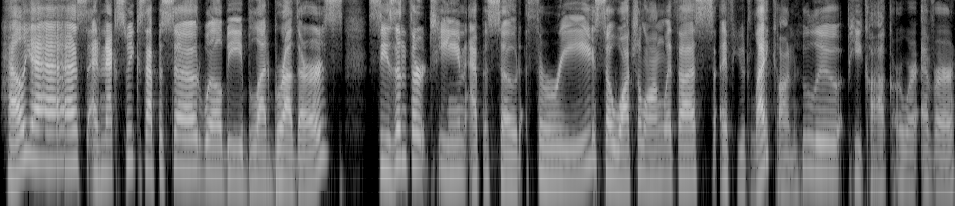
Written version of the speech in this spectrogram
Hell yes. And next week's episode will be Blood Brothers, season 13, episode three. So watch along with us if you'd like on Hulu, Peacock, or wherever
